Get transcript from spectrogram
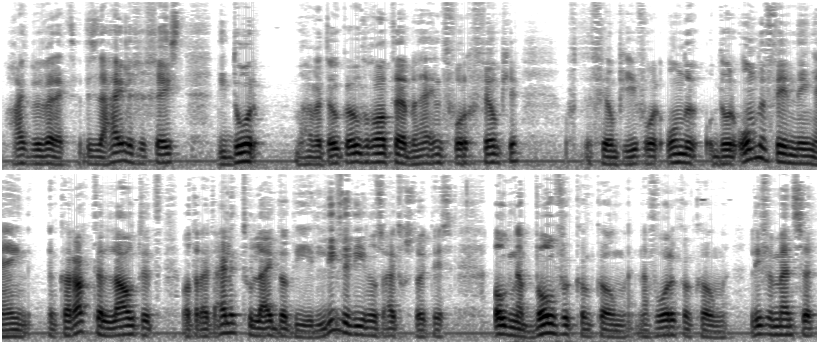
hart bewerkt. Het is de Heilige Geest die door, waar we het ook over gehad hebben in het vorige filmpje, of het filmpje hiervoor, onder, door ondervinding heen een karakter loutet, wat er uiteindelijk toe leidt dat die liefde die in ons uitgestort is, ook naar boven kan komen, naar voren kan komen. Lieve mensen,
